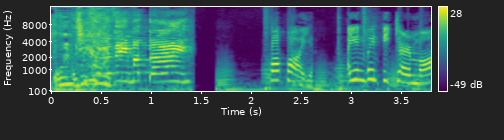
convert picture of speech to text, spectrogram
Oh, hindi ka na imatay! Popoy, ayun ba yung teacher mo?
